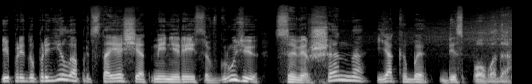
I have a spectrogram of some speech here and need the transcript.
и предупредила о предстоящей отмене рейсов в Грузию совершенно якобы без повода.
